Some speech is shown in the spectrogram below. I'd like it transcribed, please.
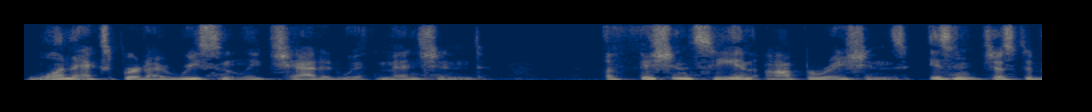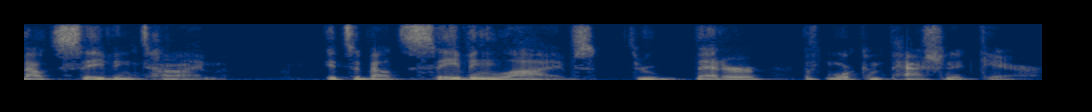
One expert I recently chatted with mentioned efficiency in operations isn't just about saving time, it's about saving lives through better, more compassionate care.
